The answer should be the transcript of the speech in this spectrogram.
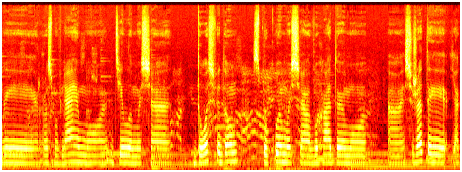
Ми розмовляємо, ділимося досвідом, спілкуємося, вигадуємо сюжети, як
